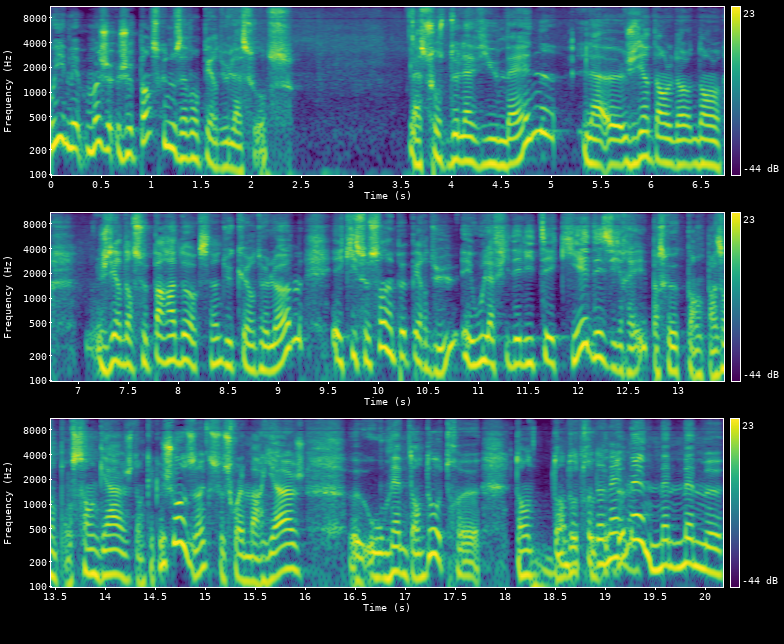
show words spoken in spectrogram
Oui, mais moi je, pense que nous avons perdu la source. La source de la vie humaine, la, euh, je veux dire dans, dans, dans, je veux dire dans ce paradoxe hein, du cœur de l'homme et qui se sent un peu perdu et où la fidélité qui est désirée, parce que par, par exemple on s'engage dans quelque chose, hein, que ce soit le mariage euh, ou même dans d'autres euh, dans, d'autres domaines. domaines, même même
